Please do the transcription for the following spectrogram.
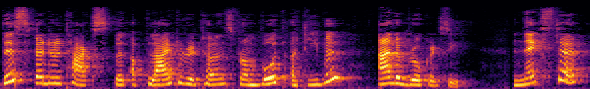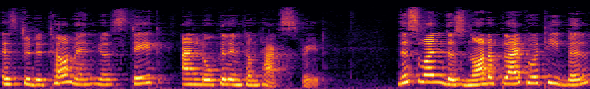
This federal tax will apply to returns from both a T-bill and a brokered CD. The next step is to determine your state and local income tax rate. This one does not apply to a T-bill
